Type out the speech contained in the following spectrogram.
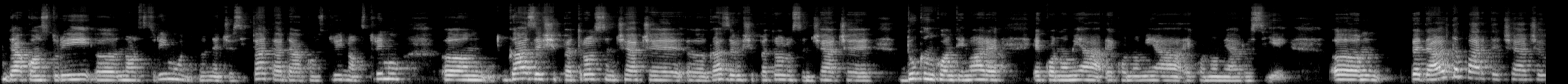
de a construi uh, Nord Stream-ul, necesitatea de a construi Nord Stream-ul. Um, gaze și petrol sunt ceea ce, uh, gazele și petrolul sunt ceea ce duc în continuare economia, economia, economia Rusiei. Um, pe de altă parte, ceea ce,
